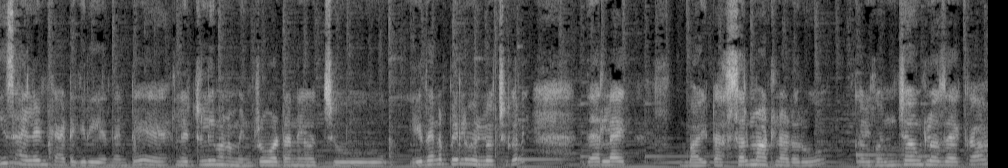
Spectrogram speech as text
ఈ సైలెంట్ కేటగిరీ ఏంటంటే లిటరలీ మనం ఇంట్రోవర్ట్ అనేవచ్చు ఏదైనా పేర్లు వెళ్ళొచ్చు కానీ దే ఆర్ లైక్ బయట అస్సలు మాట్లాడరు కానీ కొంచెం క్లోజ్ అయ్యాక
